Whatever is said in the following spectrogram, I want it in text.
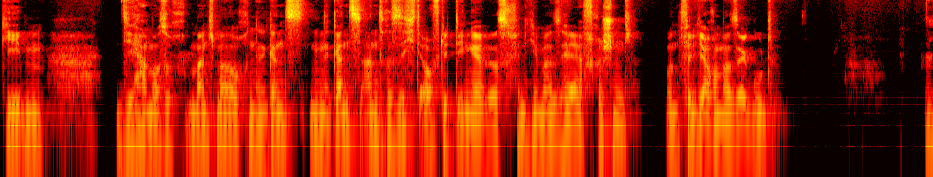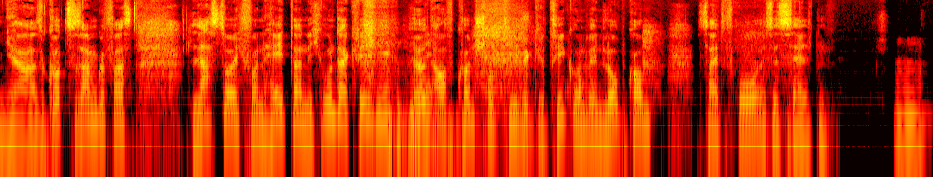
geben. Die haben auch manchmal auch eine ganz, eine ganz andere Sicht auf die Dinge. Das finde ich immer sehr erfrischend und finde ich auch immer sehr gut. Ja, also kurz zusammengefasst, lasst euch von Hatern nicht unterkriegen, hört nee. auf konstruktive Kritik und wenn Lob kommt, seid froh, es ist selten. Mhm.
